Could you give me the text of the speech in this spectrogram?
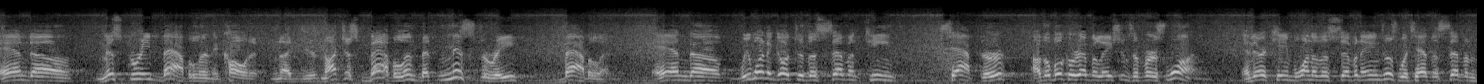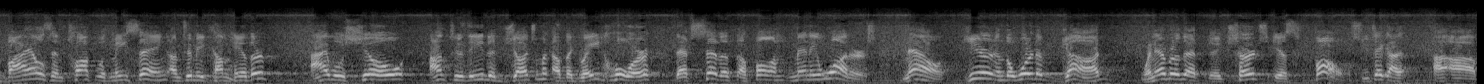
And uh, Mystery Babylon, they called it. Not- just Babylon, but Mystery Babylon. And uh, we want to go to the 17th chapter of the book of Revelations of verse 1. And there came one of the seven angels which had the seven vials and talked with me, saying unto me, Come hither. I will show unto thee the judgment of the great whore that sitteth upon many waters. Now, here in the Word of God, whenever that the church is false, you take a, a,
